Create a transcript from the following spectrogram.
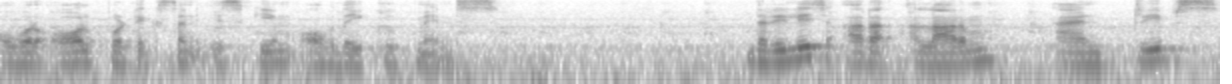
overall protection scheme of the equipments. The release alarm and trips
